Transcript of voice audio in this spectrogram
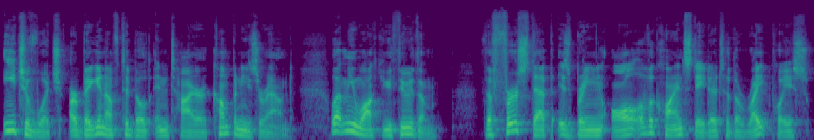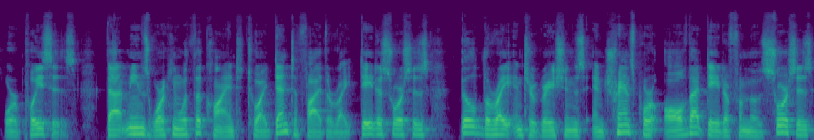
each of which are big enough to build entire companies around. Let me walk you through them. The first step is bringing all of a client's data to the right place or places. That means working with the client to identify the right data sources, build the right integrations, and transport all of that data from those sources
